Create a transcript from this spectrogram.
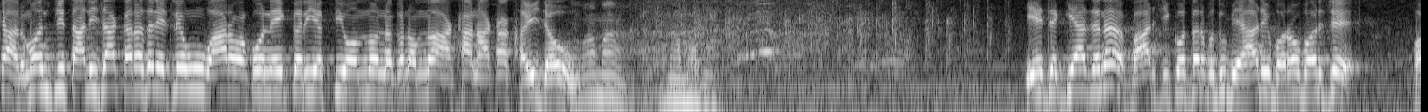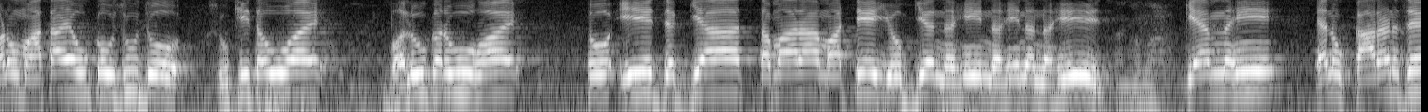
કે હનુમાનજી ચાલીસા કરે છે ને એટલે હું વાર વાંકો નહીં કરી શકતી અમનો નકર અમનો આખા નાખા ખાઈ જાઉં. એ જગ્યા છે ને બાર સિકોતર બધું બેહાડ્યું બરોબર છે. પણ હું માતા એવું કહું છું જો સુખી થવું હોય ભલું કરવું હોય તો એ જગ્યા તમારા માટે યોગ્ય નહીં નહીં ને નહીં જ. કેમ નહીં? એનું કારણ છે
